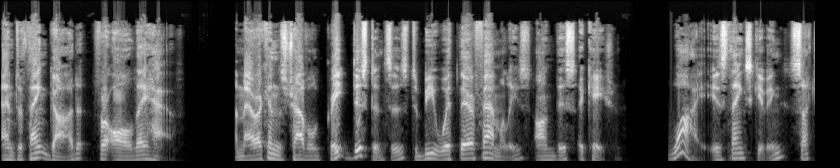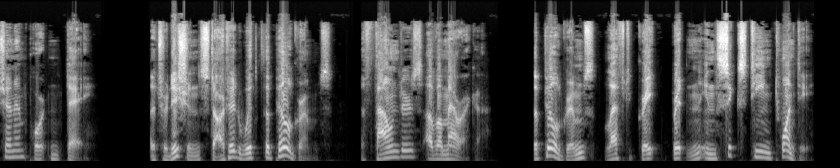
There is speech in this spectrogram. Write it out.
and to thank God for all they have. Americans travel great distances to be with their families on this occasion. Why is Thanksgiving such an important day? The tradition started with the Pilgrims, the founders of America. The Pilgrims left Great Britain in 1620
